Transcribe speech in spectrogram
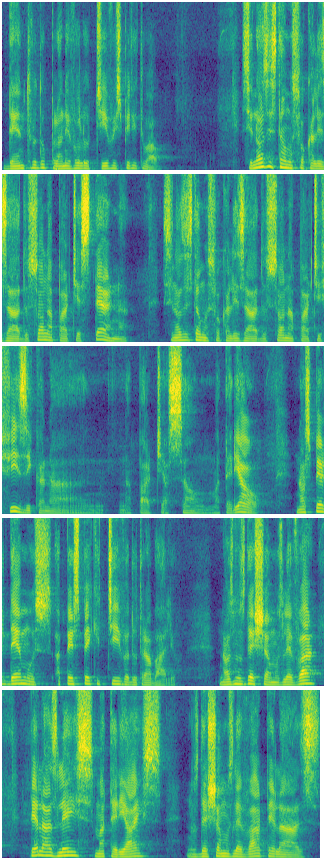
dentro do plano evolutivo espiritual. Se nós estamos focalizados só na parte externa, se nós estamos focalizados só na parte física, na, na parte ação material, nós perdemos a perspectiva do trabalho. Nós nos deixamos levar pelas leis materiais, nos deixamos levar pelas,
